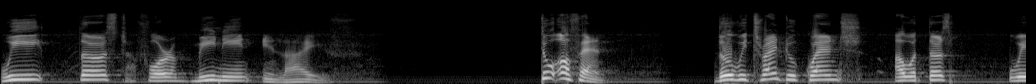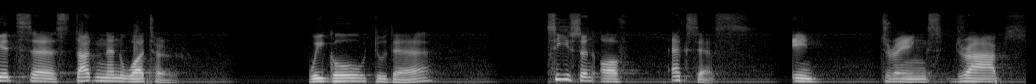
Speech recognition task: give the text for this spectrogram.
we thirst for meaning in life. Too often, though we try to quench our thirst with uh, stagnant water, we go to the season of excess in drinks, drugs,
